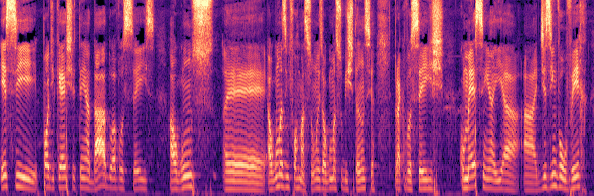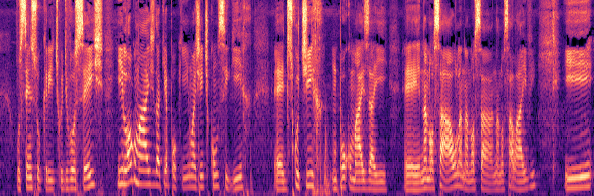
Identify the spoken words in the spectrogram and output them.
esse podcast tenha dado a vocês alguns, é, algumas informações, alguma substância para que vocês comecem aí a, a desenvolver o senso crítico de vocês e logo mais daqui a pouquinho a gente conseguir é, discutir um pouco mais aí é, na nossa aula, na nossa, na nossa live e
